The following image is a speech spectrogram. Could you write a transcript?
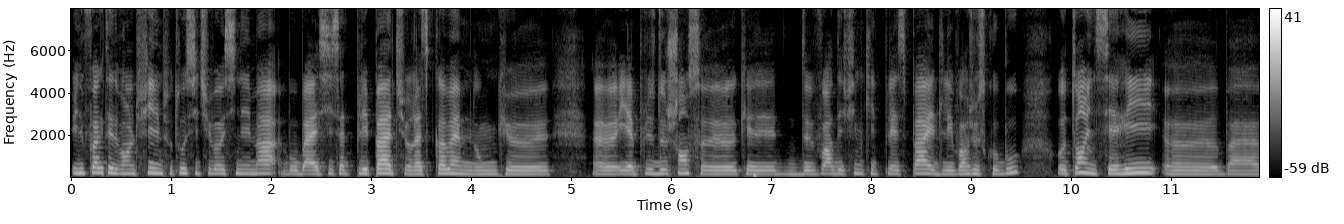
une fois que tu es devant le film, surtout si tu vas au cinéma, bon bah si ça te plaît pas, tu restes quand même. Donc euh, euh, il y a plus de chances euh, de voir des films qui te plaisent pas et de les voir jusqu'au bout. Autant une série, bah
